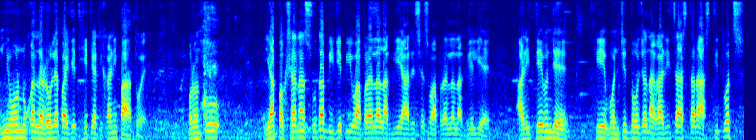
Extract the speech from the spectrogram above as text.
निवडणुका लढवल्या पाहिजेत हे त्या ठिकाणी पाहतोय. परंतु या पक्षांना सुद्धा बी जे पी वापरायला लागली आहे आर एस एस वापरायला लागलेली आहे. आणि ते म्हणजे की वंचित बहुजन आघाडीचं असताना अस्तित्वच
